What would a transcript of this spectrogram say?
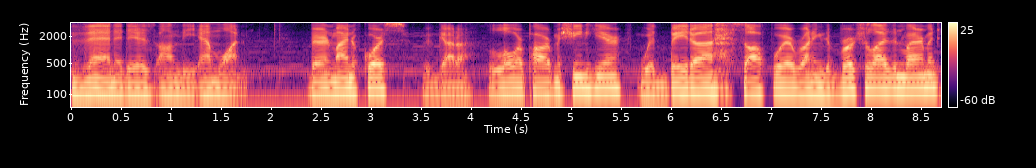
than it is on the M1. Bear in mind, of course, we've got a lower powered machine here with beta software running the virtualized environment,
